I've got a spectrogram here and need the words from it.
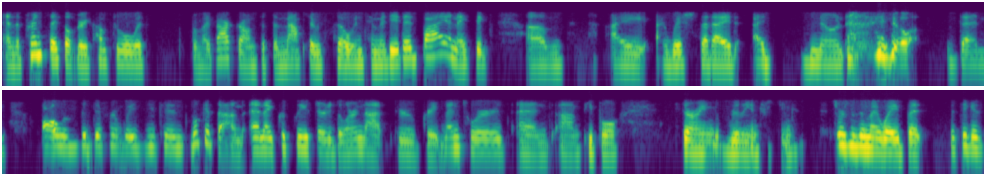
And the prints I felt very comfortable with from my background, but the maps I was so intimidated by. And I think um, I I wish that I'd I'd known, you know, then all of the different ways you can look at them. And I quickly started to learn that through great mentors and um, people throwing really interesting sources in my way. But the thing is,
